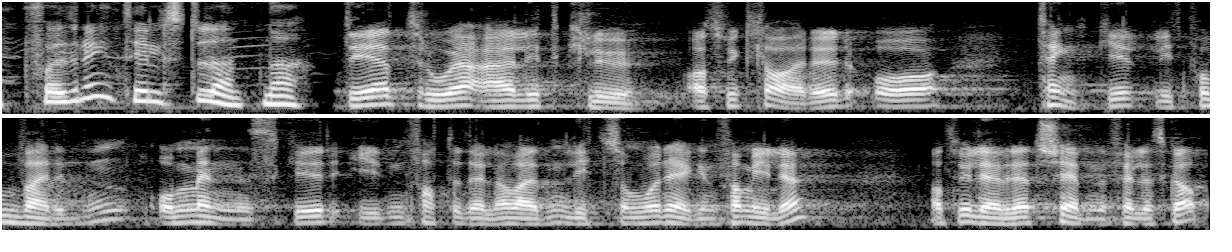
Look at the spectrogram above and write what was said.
oppfordring til studentene. Det tror jeg er litt clou. At vi klarer å tenke litt på verden og mennesker i den fattige delen av verden litt som vår egen familie. At vi lever i et skjebnefellesskap.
